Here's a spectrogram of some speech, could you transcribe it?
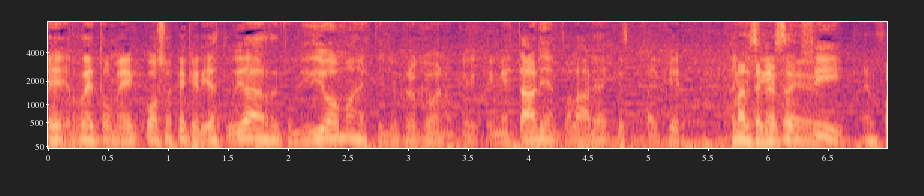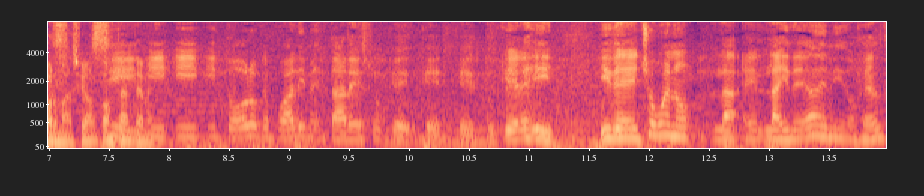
eh, retomé cosas que quería estudiar, retomé idiomas. Este, yo creo que, bueno, que en esta área, en todas las áreas, hay que, hay que, hay que Mantenerse en formación Sí, constantemente. y, y- y todo lo que pueda alimentar eso que, que- que tú quieres. Y, y de hecho, bueno, la, eh, la idea de Nido Health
